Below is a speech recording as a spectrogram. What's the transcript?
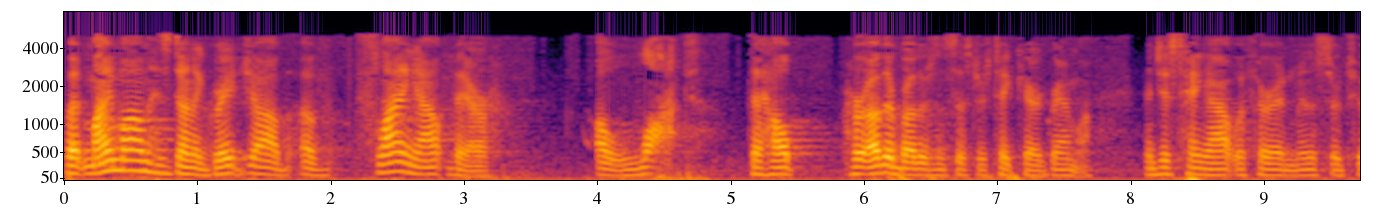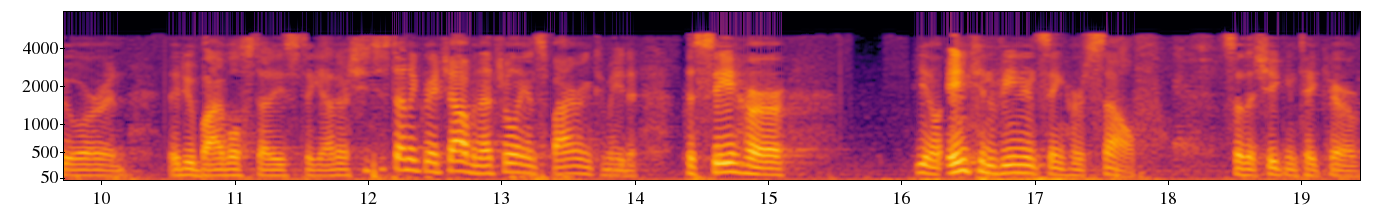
But my mom has done a great job of flying out there a lot to help her other brothers and sisters take care of Grandma and just hang out with her and minister to her and they do Bible studies together. She's just done a great job and that's really inspiring to me to, to see her, you know, inconveniencing herself so that she can take care of,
